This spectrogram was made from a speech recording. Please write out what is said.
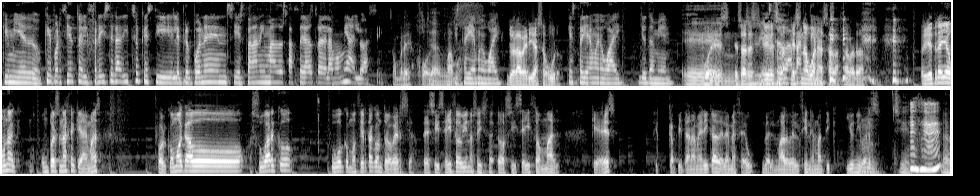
Qué miedo. Que por cierto, el Fraser ha dicho que si le proponen, si están animados a hacer otra de la momia, él lo hace. Hombre, joder, Hostia, Que vamos. estaría muy guay. Yo la vería seguro. Que estaría muy guay. Yo también. Eh, Pues eso Assassin's bien. Creed es, Esto una- es una buena saga, la verdad. Pero yo traía una, un personaje que además, por cómo acabó su arco, hubo como cierta controversia de si se hizo bien o, se hizo- o si se hizo mal, que es el Capitán América del MCU, del Marvel Cinematic Universe. Mm, sí, claro.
